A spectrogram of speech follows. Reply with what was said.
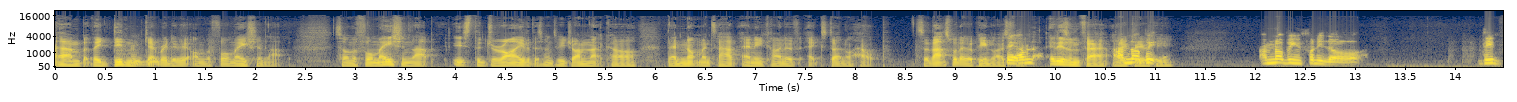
it. Um, but they didn't get rid of it on the formation lap. So on the formation lap, it's the driver that's meant to be driving that car. They're not meant to have any kind of external help. So that's what they were penalised for. Not- it is unfair. I I'm not agree with you. I'm not being funny though. Did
